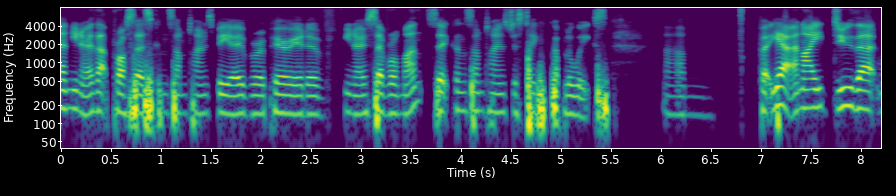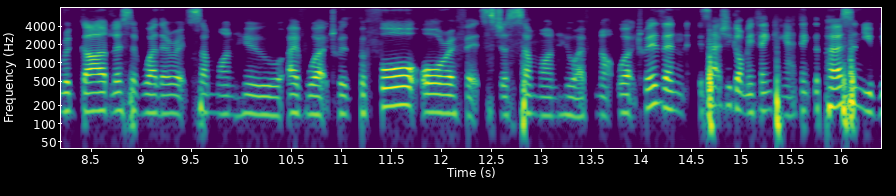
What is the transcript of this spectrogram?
and you know that process can sometimes be over a period of you know several months. It can sometimes just take a couple of weeks. Um, but yeah, and I do that regardless of whether it's someone who I've worked with before or if it's just someone who I've not worked with. And it's actually got me thinking. I think the person you've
